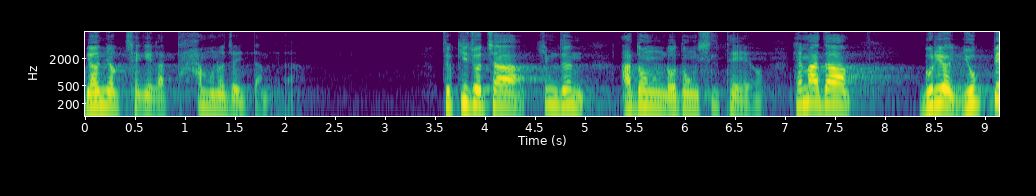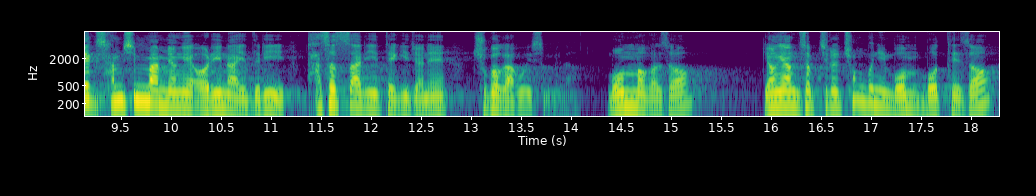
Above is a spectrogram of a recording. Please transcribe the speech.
면역 체계가 다 무너져 있답니다. 듣기조차 힘든 아동 노동 실태예요. 해마다 무려 630만 명의 어린아이들이 5살이 되기 전에 죽어가고 있습니다. 못 먹어서 영양 섭취를 충분히 못해서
